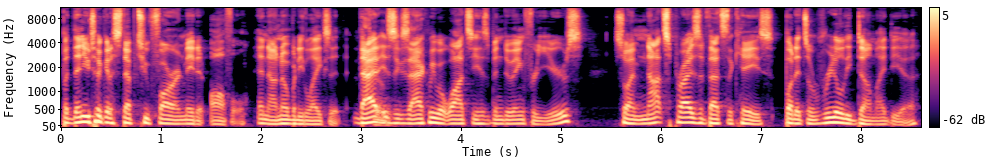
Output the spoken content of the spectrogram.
but then you took it a step too far and made it awful and now nobody likes it. That yeah. is exactly what WotC has been doing for years. So I'm not surprised if that's the case, but it's a really dumb idea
